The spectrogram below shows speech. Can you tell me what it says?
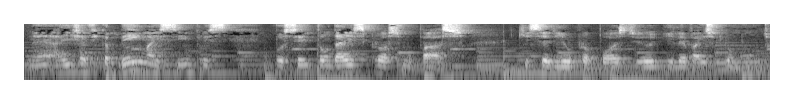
né? Aí já fica bem mais simples você então dar esse próximo passo, que seria o propósito e levar isso para o mundo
